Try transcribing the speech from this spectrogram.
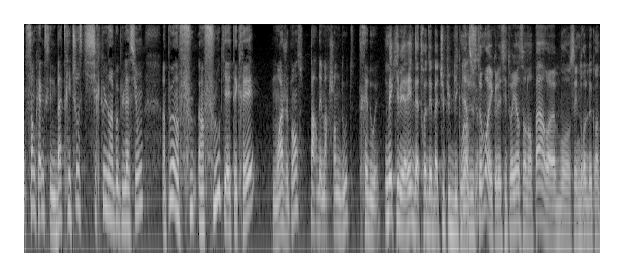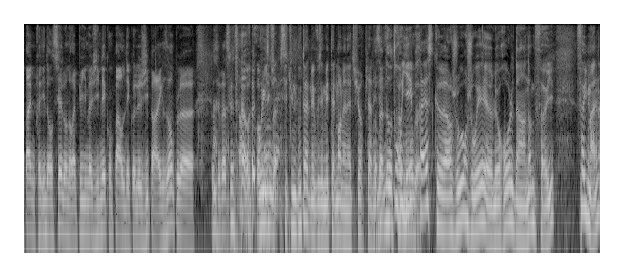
sent quand même que c'est une batterie de choses qui circulent dans la population, un peu un un flou qui a été créé moi, je pense, par des marchands de doute très doués. Mais qui méritent d'être débattus publiquement, justement, et que les citoyens s'en emparent. Euh, bon, c'est une drôle de campagne présidentielle. On aurait pu imaginer qu'on parle d'écologie, par exemple. Euh, je ne sais pas ce que tu as Oui, c'est une boutade, mais vous aimez tellement la nature, Pierre Vous pourriez presque un jour jouer euh, le rôle d'un homme-feuille Feuilleman.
